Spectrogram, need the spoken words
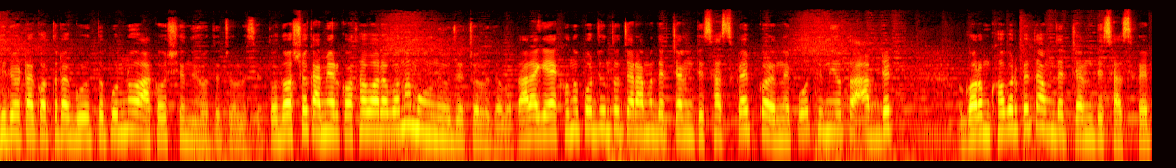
ভিডিওটা কতটা গুরুত্বপূর্ণ, আকর্ষণীয় হতে চলেছে। তো দর্শক, আমি আর কথা বাড়াবো না, মূল নিউজে চলে যাব। তার আগে এখনও পর্যন্ত যারা আমাদের চ্যানেলটি সাবস্ক্রাইব করেন প্রতিনিয়ত আপডেট গরম খবর পেতে আমাদের চ্যানেলটি সাবস্ক্রাইব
